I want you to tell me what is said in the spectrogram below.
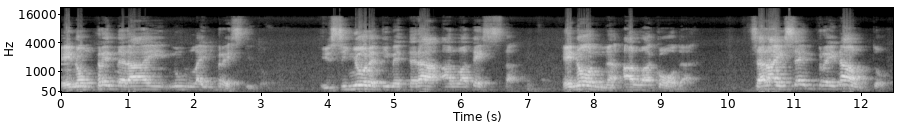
e non prenderai nulla in prestito. Il Signore ti metterà alla testa e non alla coda. Sarai sempre in alto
